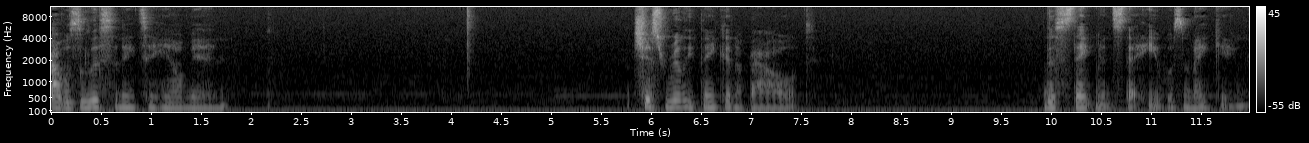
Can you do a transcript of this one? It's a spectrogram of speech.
I was listening to him and just really thinking about the statements that he was making.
